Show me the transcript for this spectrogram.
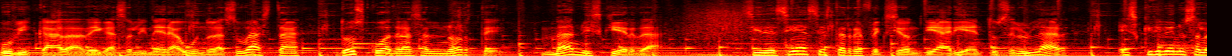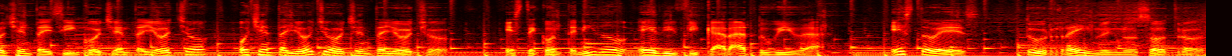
ubicada de Gasolinera 1 La Subasta, dos cuadras al norte, mano izquierda. Si deseas esta reflexión diaria en tu celular, escríbenos al 8588 8888. Este contenido edificará tu vida. Esto es Tu Reino en nosotros.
